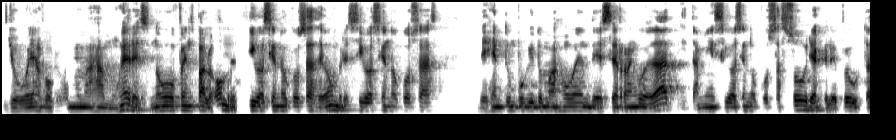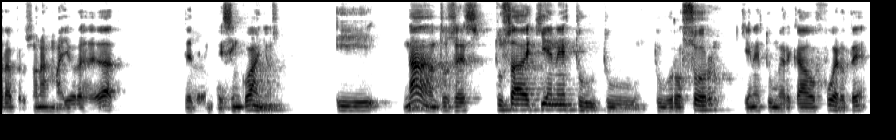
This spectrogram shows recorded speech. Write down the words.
yo voy a enfocarme más a mujeres. No offense para los hombres, sigo haciendo cosas de hombres, sigo haciendo cosas de gente un poquito más joven de ese rango de edad y también sigo haciendo cosas sobrias que le puede gustar a personas mayores de edad, de 35 años. Y nada, entonces tú sabes quién es tu, tu, tu grosor, quién es tu mercado fuerte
